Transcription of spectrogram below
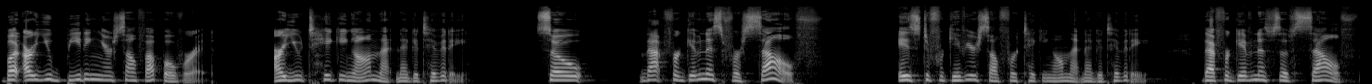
but are you beating yourself up over it? Are you taking on that negativity? So, that forgiveness for self is to forgive yourself for taking on that negativity. That forgiveness of self,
